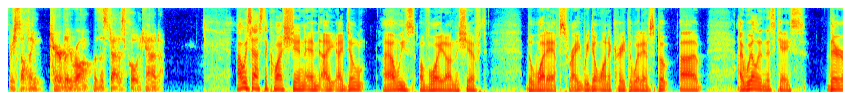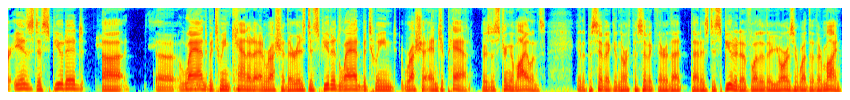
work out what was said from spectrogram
there's something terribly wrong with the status quo in Canada. I always ask the question, and I, I don't I always avoid on the shift the what ifs, right? We don't want to create the what ifs, but uh, I will in this case. There is disputed uh, uh, land between Canada and Russia. There is disputed land between Russia and Japan. There's a string of islands in the Pacific and North Pacific there that, that is disputed of whether they're yours or whether they're mine.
